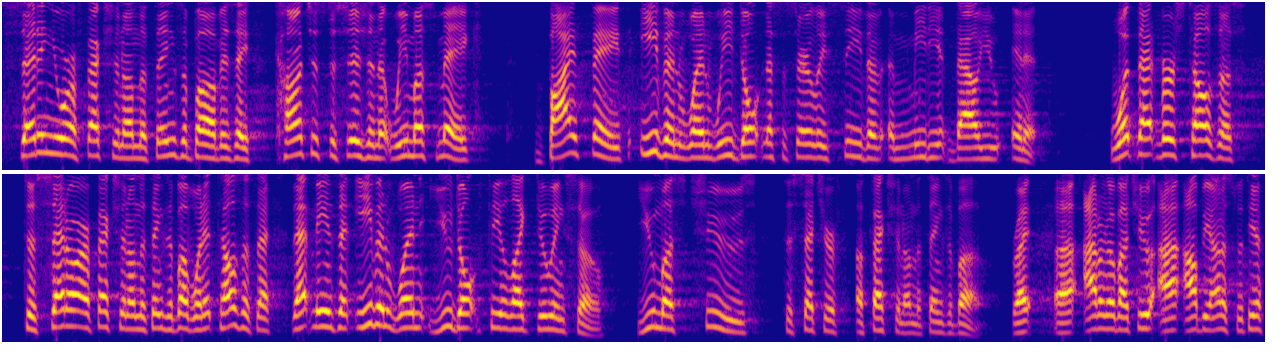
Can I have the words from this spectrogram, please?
Setting your affection on the things above is a conscious decision that we must make by faith, even when we don't necessarily see the immediate value in it what that verse tells us to set our affection on the things above, when it tells us that, that means that even when you don't feel like doing so, you must choose to set your affection on the things above, right? Uh, I don't know about you. I, will be honest with you.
